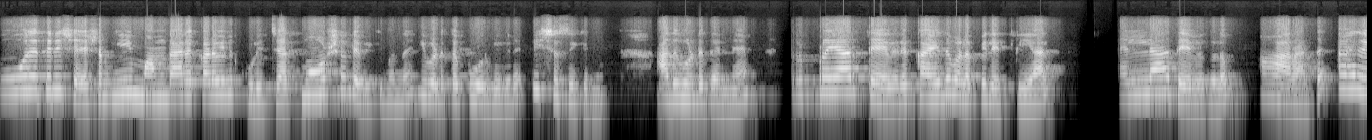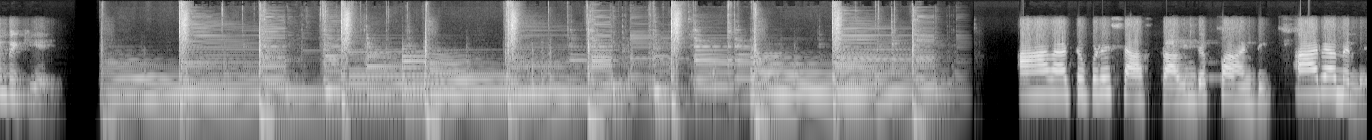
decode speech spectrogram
പൂരത്തിന് ശേഷം ഈ മന്ദാരക്കടവിൽ കുളിച്ചാൽ മോക്ഷം ലഭിക്കുമെന്ന് ഇവിടുത്തെ പൂർവികര് വിശ്വസിക്കുന്നു. അതുകൊണ്ട് തന്നെ തൃപ്രയാർ തേവര് കൈതവളപ്പിലെത്തിയാൽ എല്ലാ ദേവകളും ആറാട്ട് ആരംഭിക്കുകയായി. ആറാട്ടുപുഴ ശാസ്താവിന്റെ പാണ്ടി ആരാന്നല്ലേ?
